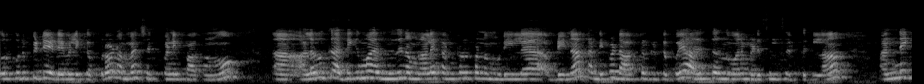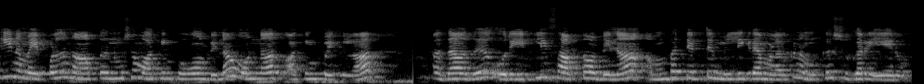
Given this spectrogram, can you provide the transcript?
ஒரு குறிப்பிட்ட இடைவெளிக்கு அப்புறம் நம்ம செக் பண்ணி பார்க்கணும். அளவுக்கு அதிகமாக இருந்தது. நம்மளால கண்ட்ரோல் பண்ண முடியல அப்படின்னா கண்டிப்பாக டாக்டர்கிட்ட போய் அதுக்கு தகுந்த மாதிரி மெடிசின்ஸ் எடுத்துக்கலாம். அன்னைக்கு நம்ம எப்பொழுதும் நாற்பது நிமிஷம் வாக்கிங் போவோம் அப்படின்னா ஒன் ஹவர் வாக்கிங் போய்க்கலாம். அதாவது ஒரு இட்லி சாப்பிட்டோம் அப்படின்னா ஐம்பத்தெட்டு மில்லிகிராம் அளவுக்கு நமக்கு சுகர் ஏறும்.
